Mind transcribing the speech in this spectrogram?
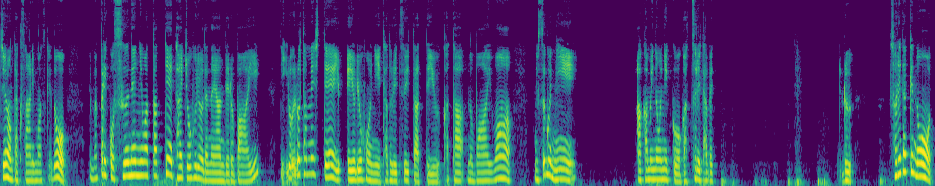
ちろんたくさんありますけどでもやっぱりこう数年にわたって体調不良で悩んでる場合いろいろ試して栄養療法にたどり着いたっていう方の場合はすぐに赤身のお肉をがっつり食べるそれだけの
